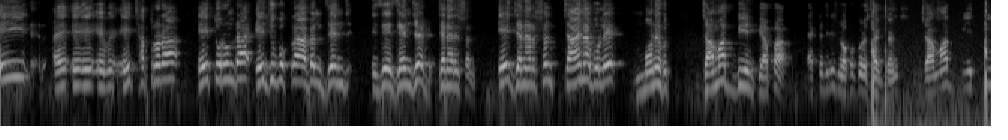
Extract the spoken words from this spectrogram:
এই এই ছাত্ররা, এই তরুণরা, এই যুবকরা এবং জেন যে জেনজেড জেনারেশন এই জেনারেশন চায় না বলে মনে হচ্ছে। জামাত বিএনপি আপা, একটা জিনিস লক্ষ্য করে থাকবেন। জামাত বিএনপি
